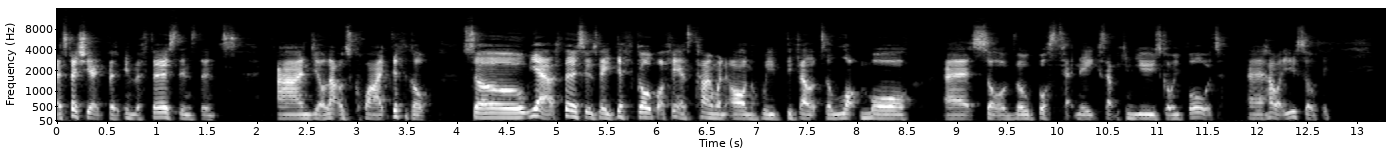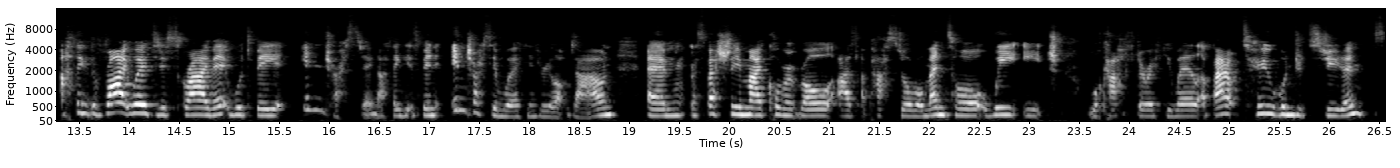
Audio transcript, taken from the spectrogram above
especially in the first instance. And, you know, that was quite difficult. So, yeah, at first it was very difficult, but I think as time went on, we've developed a lot more uh, sort of robust techniques that we can use going forward. Uh, how about you, Sophie? I think the right word to describe it would be interesting. I think it's been interesting working through lockdown, um, especially in my current role as a pastoral mentor. We each look after, if you will, about 200 students.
